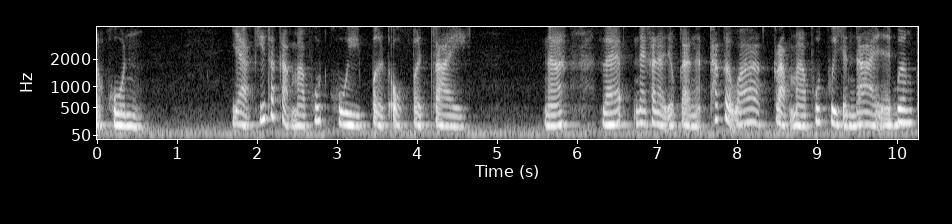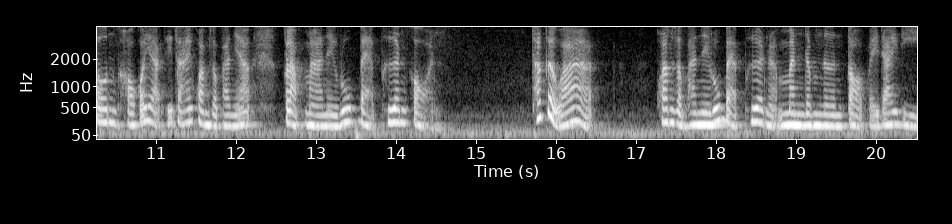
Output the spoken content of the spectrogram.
กับคุณ อยากที่จะกลับมาพูดคุย เปิดอกเปิดใจนะ และในขณะเดียวกันน่ะถ้าเกิดว่ากลับมาพูดคุยกันได้ ในเบื้องต้นเขาก็อยากที่จะให้ความสัมพันธ์นี้กลับมาในรูปแบบเพื่อนก่อน ถ้าเกิดว่าความสัมพันธ์ในรูปแบบเพื่อนอะมันดำเนินต่อไปได้ดี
